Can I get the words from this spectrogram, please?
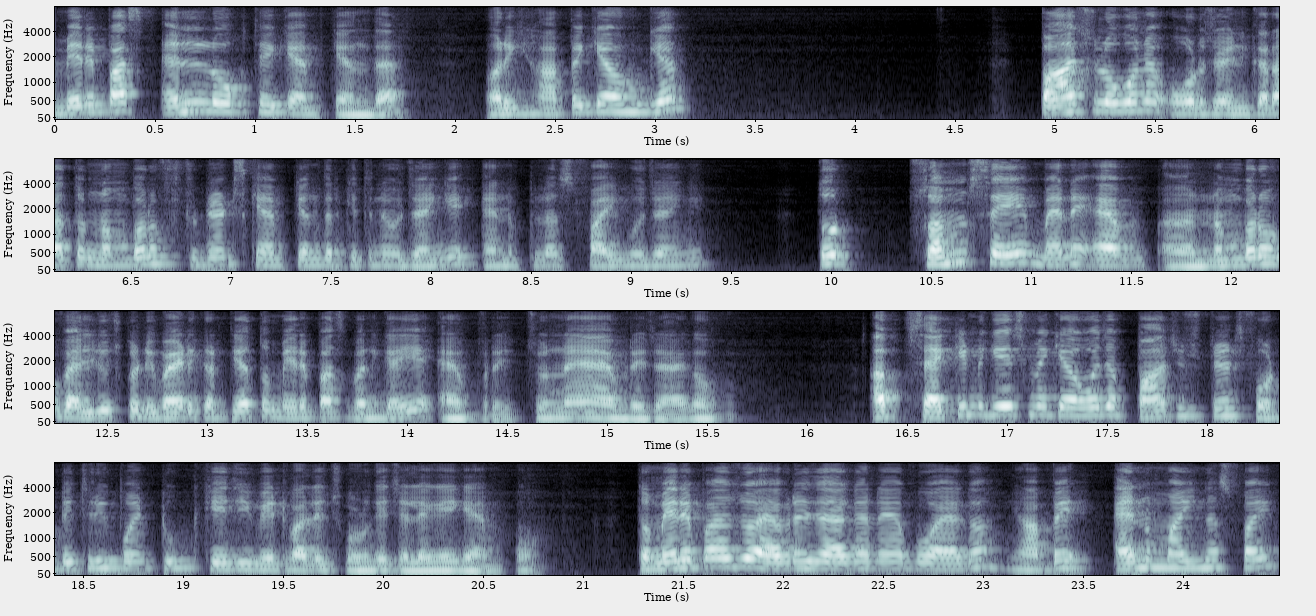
मेरे पास एन लोग थे कैंप के अंदर, और यहाँ पे क्या हो गया? पाँच लोगों ने और ज्वाइन करा तो नंबर ऑफ़ स्टूडेंट्स कैंप के अंदर कितने हो जाएँगे? एन प्लस फाइव हो जाएँगे। तो सम से मैंने नंबर ऑफ़ वैल्यूज़ को डिवाइड कर दिया तो मेरे पास बन गया ये एवरेज जो नया एवरेज आएगा वो। अब सेकंड केस में क्या होगा? जब पाँच स्टूडेंट्स 43.2 केजी वेट वाले छोड़ के चले गए कैंप को तो मेरे पास जो एवरेज आएगा नया, वो आएगा यहाँ पे एन माइनस फाइव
